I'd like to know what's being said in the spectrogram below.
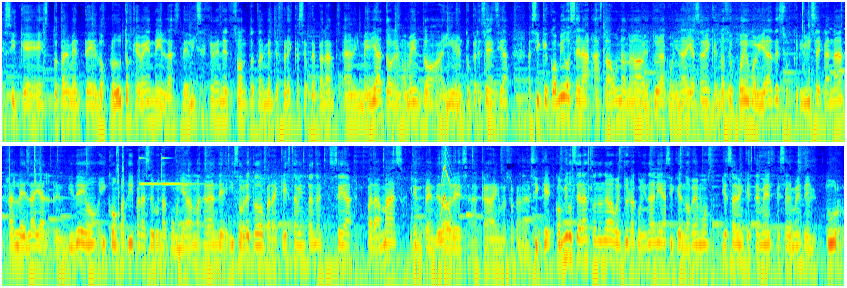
Así que es totalmente los productos que venden y las delicias que venden son totalmente frescas, se preparan al inmediato, en el momento, ahí en tu presencia. Así que conmigo será hasta una nueva aventura culinaria. Ya saben que no se pueden olvidar de suscribirse al canal, darle like al, video y compartir para hacer una comunidad más grande y sobre todo para que esta ventana sea para más emprendedores acá en nuestro canal. Así que conmigo será hasta una nueva aventura culinaria. Así que nos vemos. Ya saben que este mes es el mes del tour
